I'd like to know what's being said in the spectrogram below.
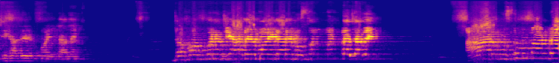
জিহাদের ময়দানে, যখন কোন জিহাদের ময়দানে মুসলমানরা যাবে, আর মুসলমানরা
